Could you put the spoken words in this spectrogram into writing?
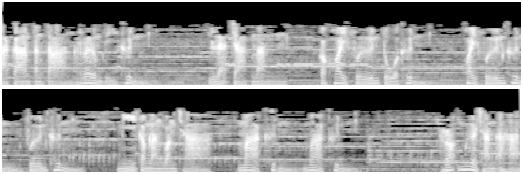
อาการต่างๆเริ่มดีขึ้น และจากนั้นก็ค่อยฟื้นตัวขึ้น ค่อยฟื้นขึ้น ฟื้นขึ้น มีกำลังวังชามากขึ้นมากขึ้น เพราะเมื่อฉันอาหาร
